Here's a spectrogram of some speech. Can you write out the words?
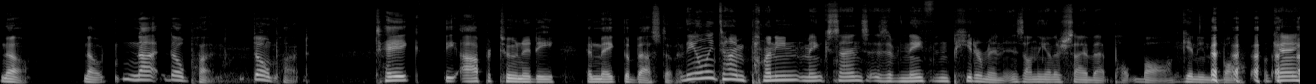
No, no, not no punt. Don't punt. Take the opportunity and make the best of it. The only time punting makes sense is if Nathan Peterman is on the other side of that ball, getting the ball. Okay?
